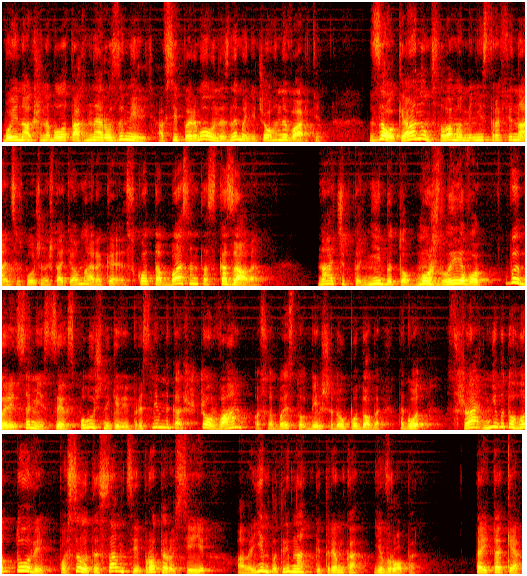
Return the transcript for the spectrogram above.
бо інакше на болотах не розуміють, а всі перемовини з ними нічого не варті. За океаном, словами міністра фінансів Сполучених Штатів Америки Скотта Бесента, сказали, начебто, нібито, можливо, виберіть самі з цих сполучників і прислівника, що вам особисто більше до вподоби. Так от, США нібито готові посилити санкції проти Росії, але їм потрібна підтримка Європи. Та й таке.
